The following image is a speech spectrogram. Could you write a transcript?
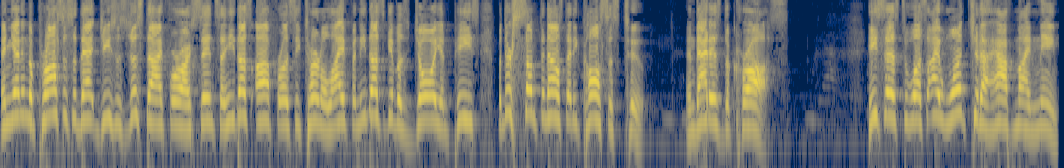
And yet, in the process of that, Jesus just died for our sins, and He does offer us eternal life, and He does give us joy and peace. But there's something else that He calls us to, and that is the cross. He says to us, I want you to have my name.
